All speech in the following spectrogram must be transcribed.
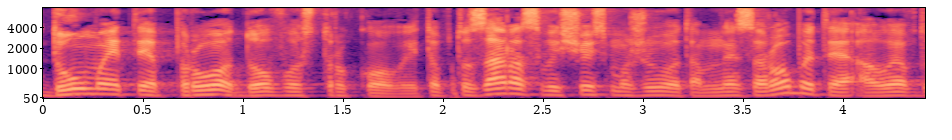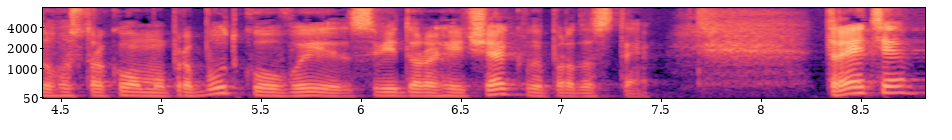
думайте про довгостроковий. Тобто зараз ви щось можливо там не заробите, але в довгостроковому прибутку ви свій дорогий чек ви продасте. Третє,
